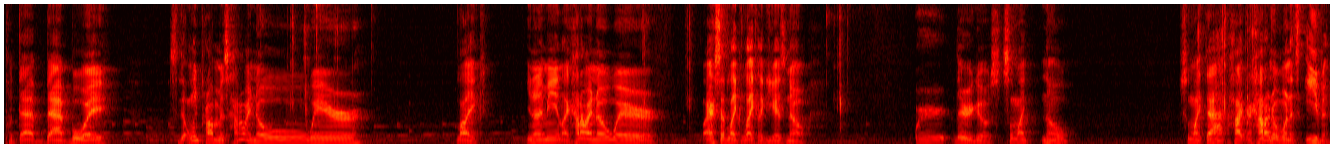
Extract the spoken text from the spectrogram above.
Put that bad boy. See, the only problem is, how do I know where, like, you know what I mean? Like, how do I know where, like I said, like, like, like you guys know. Where, there he goes. Something like, no. Something like that? How, how do I know when it's even?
